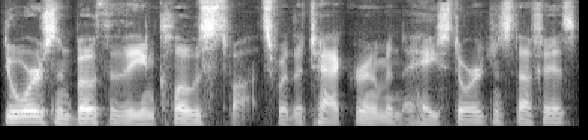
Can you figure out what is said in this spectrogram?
doors in both of the enclosed spots where the tack room and the hay storage and stuff is,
